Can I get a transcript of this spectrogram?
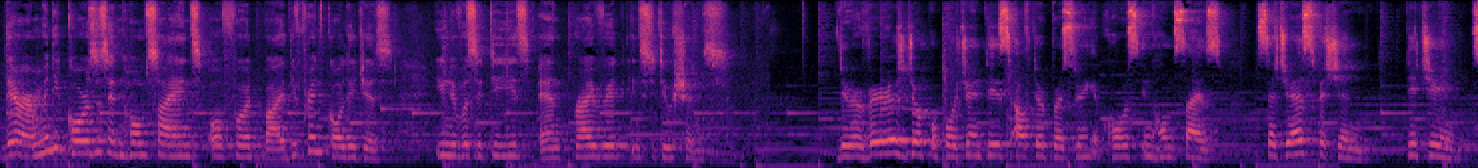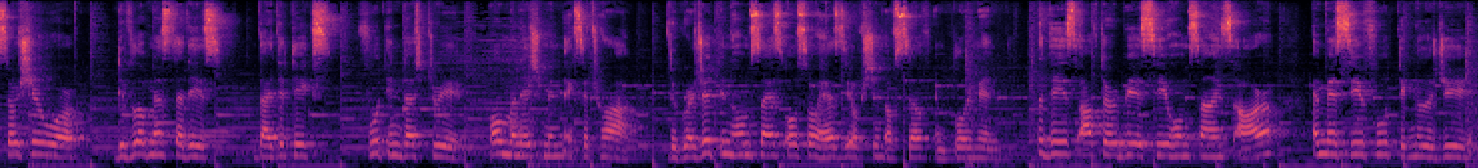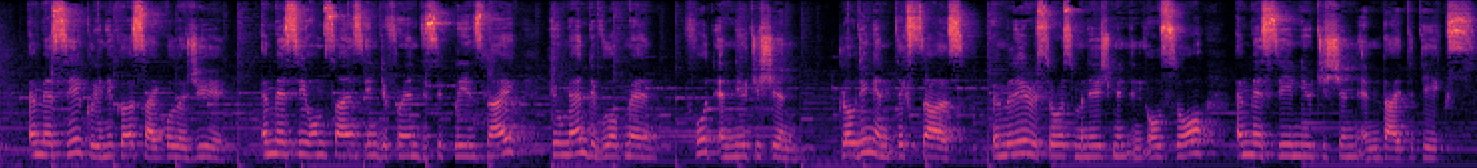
There are many courses in home science offered by different colleges, universities, and private institutions. There are various job opportunities after pursuing a course in home science, such as fashion, teaching, social work, development studies, dietetics, food industry, home management, etc. The graduate in home science also has the option of self-employment. Studies after BSc Home Science are MSc Food Technology, MSc Clinical Psychology, MSc Home Science in different disciplines like Human Development, Food and Nutrition, Clothing and Textiles, Family Resource Management and also MSc Nutrition and Dietetics.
